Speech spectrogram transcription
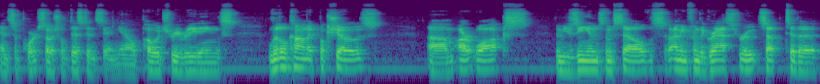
and support social distancing. You know, poetry readings, little comic book shows, um, art walks, the museums themselves. I mean, from the grassroots up to the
